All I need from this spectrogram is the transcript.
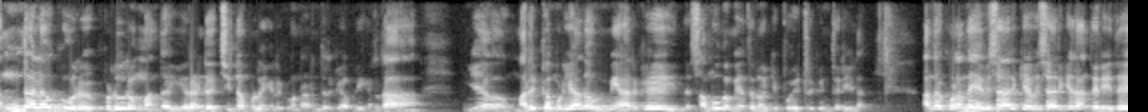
அந்த அளவுக்கு ஒரு கொடூரம் அந்த இரண்டு சின்ன பிள்ளைங்களுக்கும் நடந்திருக்கு அப்படிங்கிறது தான் மறுக்க முடியாத உண்மையாக இருக்குது இந்த சமூகம் எதை நோக்கி போயிட்டுருக்குன்னு தெரியல. அந்த குழந்தைய விசாரிக்க விசாரிக்க தான் தெரியுது.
